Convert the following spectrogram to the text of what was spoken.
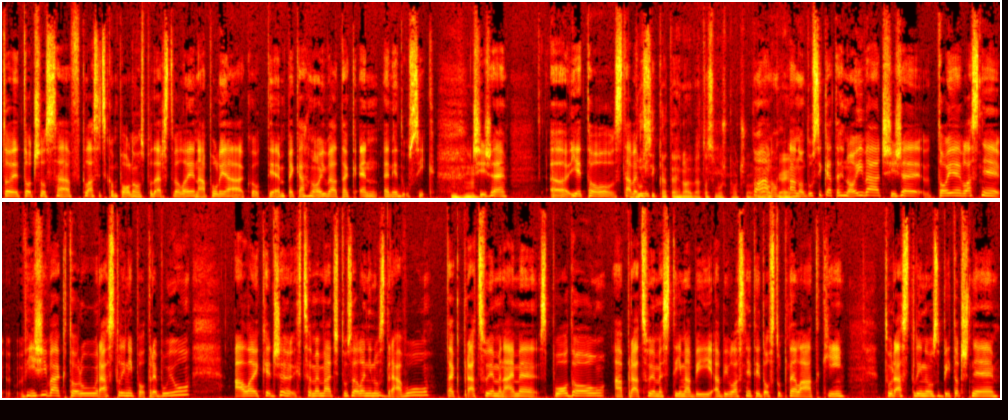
to, je to čo sa v klasickom polnohospodárstve leje na polia, ako tie MPK hnojiva, tak N, N je dusík. Mm-hmm. Čiže je to stavebný... Dusikaté hnojiva, to som už počul. No, áno, okay. áno, dusikaté hnojiva, čiže to je vlastne výživa, ktorú rastliny potrebujú ale keďže chceme mať tú zeleninu zdravú, tak pracujeme najmä s pôdou a pracujeme s tým, aby, aby vlastne tie dostupné látky tú rastlinu zbytočne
